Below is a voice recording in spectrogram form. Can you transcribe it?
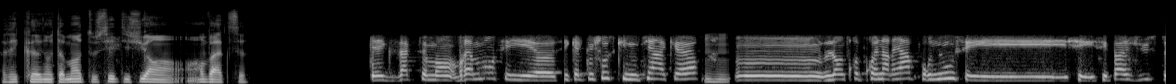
avec euh, notamment tous ces tissus en, en wax. Exactement. Vraiment, c'est quelque chose qui nous tient à cœur. Mhm. L'entrepreneuriat, pour nous, c'est pas juste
